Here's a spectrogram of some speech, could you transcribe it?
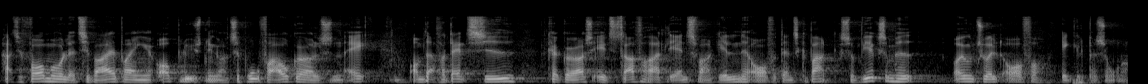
har til formål at tilvejebringe oplysninger til brug for afgørelsen af, om der fra dansk side kan gøres et strafferetligt ansvar gældende over for Danske Bank som virksomhed og eventuelt over for enkeltpersoner.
